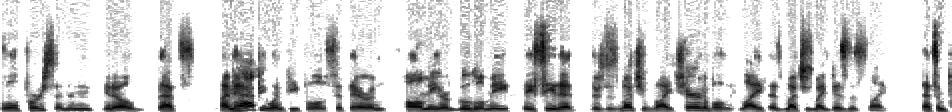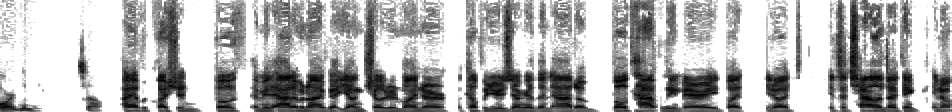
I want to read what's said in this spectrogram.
full person. And you know that's I'm happy when people sit there and call me or Google me. They see that there's as much of my charitable life as much as my business life. That's important to me. So I have a question. Both, I mean, Adam and I have got young children. Mine are a couple years younger than Adam. Both happily married, but you know, it's, a challenge. I think, you know,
